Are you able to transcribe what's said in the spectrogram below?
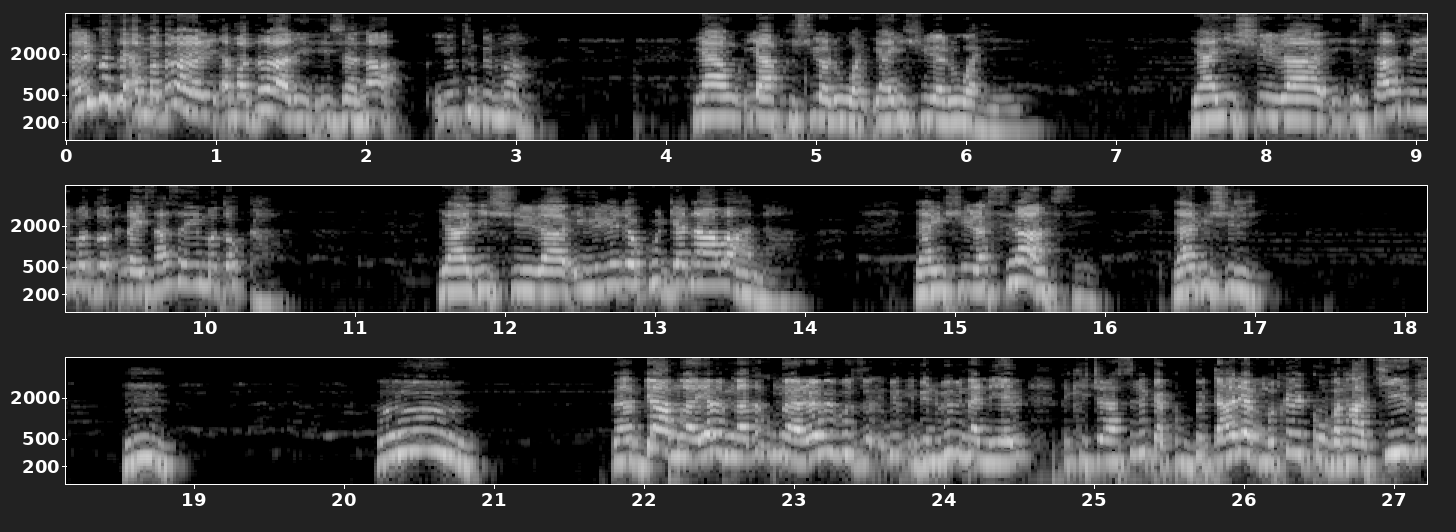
Ariko se amadolari amadolari ijana youtube impa. Ya- yakwishyura ruwa yanyishyurira ruwa ye yanyishyurira esanse y'imodoka na esanse y'imodoka? Yanyishyurira ibiryo byo kurya n'abana? Yanyishyurira siranse yanyishyurira Mm. Mm. Biba byamwaye bimwaze kumwara ibintu bibinaniye bikicara hasi bigakubita hariya mu mutwe bikumva nta cyiza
